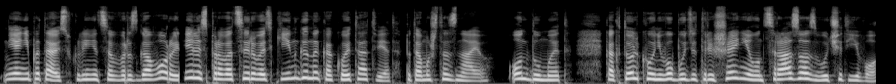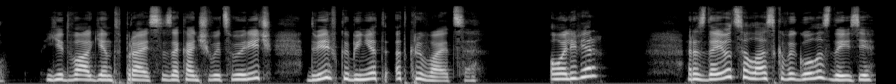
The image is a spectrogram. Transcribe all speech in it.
Я не пытаюсь вклиниться в разговоры или спровоцировать Кинга на какой-то ответ, потому что знаю. Он думает, как только у него будет решение, он сразу озвучит его. Едва агент Прайс заканчивает свою речь, дверь в кабинет открывается. «Оливер?» Раздается ласковый голос Дейзи,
